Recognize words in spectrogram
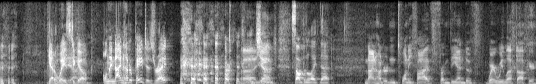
Got a ways to go. I. Only 900 pages, right? Uh, and yeah. something like that. 925 from the end of where we left off here.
